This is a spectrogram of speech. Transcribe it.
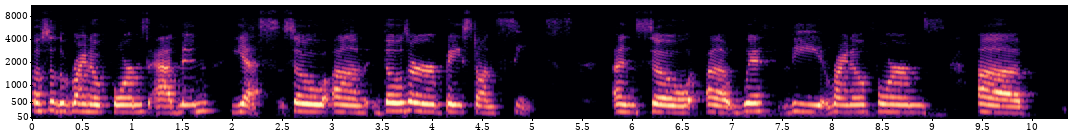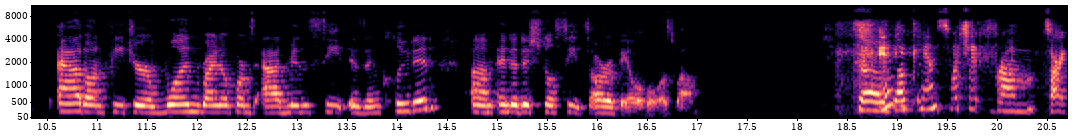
Oh, so the Rhino Forms admin, yes. So um, those are based on seats. And so uh, with the Rhino Forms uh, add-on feature, one Rhino Forms admin seat is included um, and additional seats are available as well. So and you can switch it from sorry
